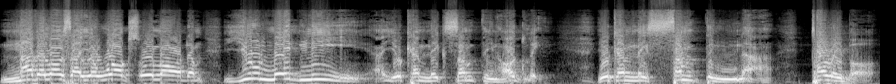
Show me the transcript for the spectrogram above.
Marvelous are your works, O Lord. You made me, you can make something ugly. You can make something uh, terrible.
